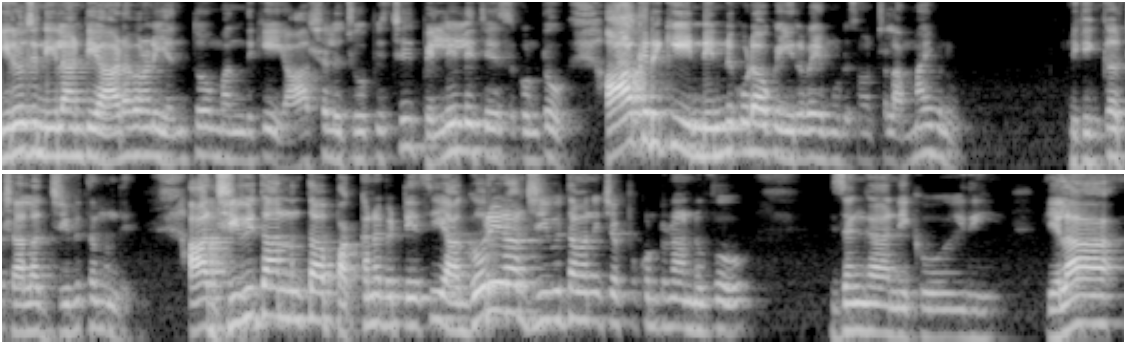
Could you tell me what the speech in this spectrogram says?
ఈరోజు నీలాంటి ఆడవాళ్ళని ఎంతో మందికి ఆశలు చూపించి పెళ్ళిళ్ళు చేసుకుంటూ ఆఖరికి నిన్ను కూడా ఒక ఇరవై మూడు సంవత్సరాల అమ్మాయివి నువ్వు. నీకు ఇంకా చాలా జీవితం ఉంది. ఆ జీవితాన్నంతా పక్కన పెట్టేసి అఘోరి నా జీవితం అని చెప్పుకుంటున్నా నువ్వు. నిజంగా నీకు ఇది ఎలా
